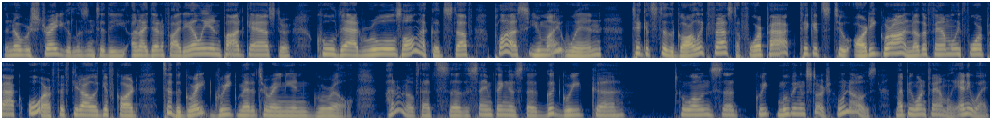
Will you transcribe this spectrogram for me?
the No Restraint. You can listen to the Unidentified Alien podcast, or Cool Dad Rules, all that good stuff. Plus, you might win tickets to the Garlic Fest, a four pack, tickets to ArtiGras, another family four pack, or a $50 gift card to the Great Greek Mediterranean Grill. I don't know if that's uh, the same thing as the Good Greek uh, who owns uh, Greek Moving and Storage. Who knows? Might be one family. Anyway,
